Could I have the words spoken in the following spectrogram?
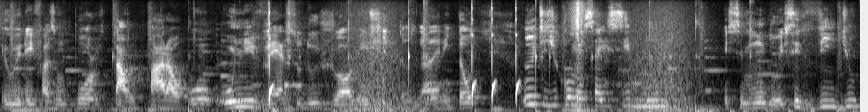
eu irei fazer um portal para o universo dos Jovens Titãs, galera. Então, antes de começar esse mundo, esse mundo, esse vídeo,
